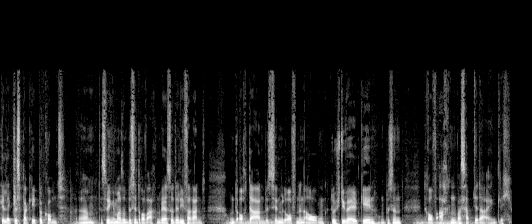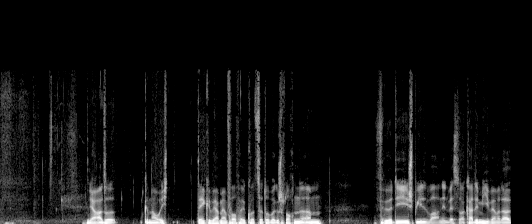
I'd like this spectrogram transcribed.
gelecktes Paket bekommt. Ähm, deswegen immer so ein bisschen drauf achten, wer ist so der Lieferant. Und auch da ein bisschen mit offenen Augen durch die Welt gehen und ein bisschen drauf achten, was habt ihr da eigentlich. Ja, also genau, ich denke, wir haben ja im Vorfeld kurz darüber gesprochen. Ähm, für die Spielwareninvestor Akademie werden wir da,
